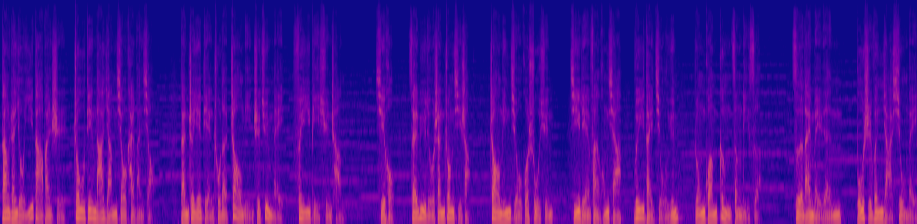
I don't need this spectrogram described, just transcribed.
当然有一大半是周颠拿杨逍开玩笑，但这也点出了赵敏之俊美，非比寻常。其后。在绿柳山庄席上，赵敏酒过数巡，即脸泛红霞，微带酒晕，容光更增丽色。自来美人，不是温雅秀美，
